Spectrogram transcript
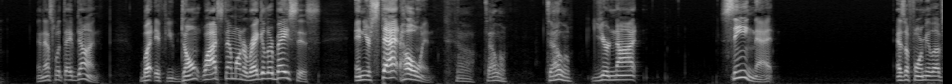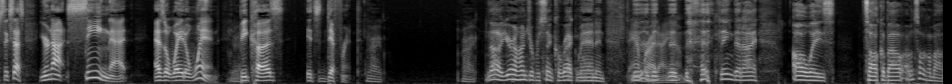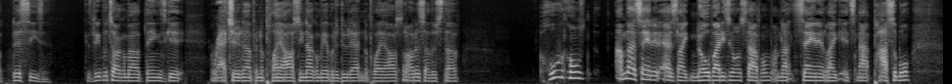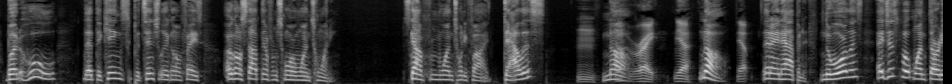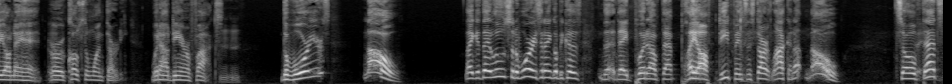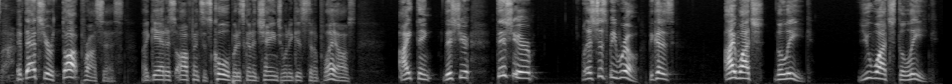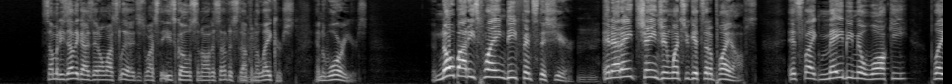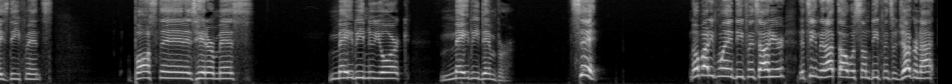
And that's what they've done. But if you don't watch them on a regular basis and you're stat hoeing, Oh, tell them. Tell them. you're not seeing that as a formula of success. You're not seeing that as a way to win because it's different. Right. Right. No, you're 100% correct, man. And Damn the, right the, I the, am. the thing that I always talk about, I'm talking about this season. Because people talking about things get ratcheted up in the playoffs. You're not going to be able to do that in the playoffs and all this other stuff. Who to, I'm not saying it as like nobody's going to stop them. I'm not saying it like it's not possible. But who that the Kings potentially are going to face are going to stop them from scoring 120? Stop from 125. Dallas? No. Uh, right. Yeah. No, Yep. that ain't happening. New Orleans, they just put 130 on their head or close to 130 without De'Aaron Fox. Mm-hmm. The Warriors, no. Like if they lose to the Warriors, it ain't go because they put out that playoff defense and start locking up. No. So if that's if that's your thought process, like yeah, this offense is cool, but it's going to change when it gets to the playoffs. I think this year, this year, let's just be real because I watch the league. You watch the league. Some of these other guys, they don't watch the league. They just watch the East Coast and all this other stuff and the mm-hmm. Lakers and the Warriors. Nobody's playing defense this year. Mm-hmm. And that ain't changing once you get to the playoffs. It's like maybe Milwaukee plays defense. Boston is hit or miss. Maybe New York. Maybe Denver. That's it. Nobody playing defense out here. The team that I thought was some defensive juggernaut,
